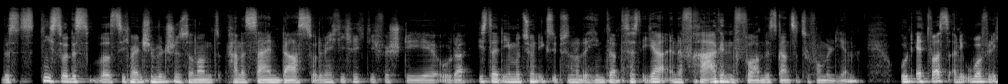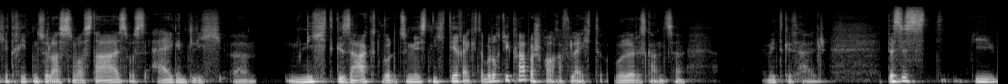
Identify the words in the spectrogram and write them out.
Das ist nicht so das, was sich Menschen wünschen, sondern kann es sein, dass oder wenn ich dich richtig verstehe oder ist da die Emotion XY dahinter. Das heißt eher eine Frage in Form, das Ganze zu formulieren und etwas an die Oberfläche treten zu lassen, was da ist, was eigentlich äh, nicht gesagt wurde, zumindest nicht direkt, aber durch die Körpersprache vielleicht wurde das Ganze mitgeteilt. Das ist die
